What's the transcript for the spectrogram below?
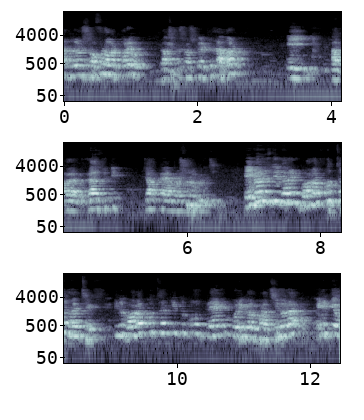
আন্দোলন সফল হওয়ার পরেও রাষ্ট্র সংস্কারের জন্য আবার এই আপনার রাজনৈতিক যাত্রায় আমরা শুরু করেছি। এইবার যদি ধরেন গণঅভ্যুত্থান হয়েছে, কিন্তু গণঅভ্যুত্থান কিন্তু কোনো প্ল্যান পরিকল্পনা ছিল না। এটা কেউ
